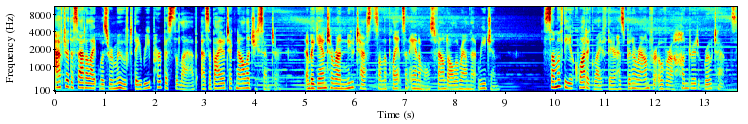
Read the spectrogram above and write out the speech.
After the satellite was removed, they repurposed the lab as a biotechnology center and began to run new tests on the plants and animals found all around that region. Some of the aquatic life there has been around for over a hundred rotats.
